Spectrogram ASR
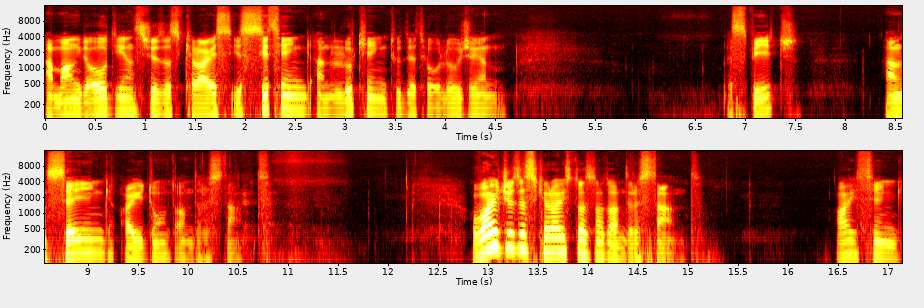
Among the audience, Jesus Christ is sitting and looking to the theologian speech and saying, I don't understand. Why Jesus Christ does not understand? I think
